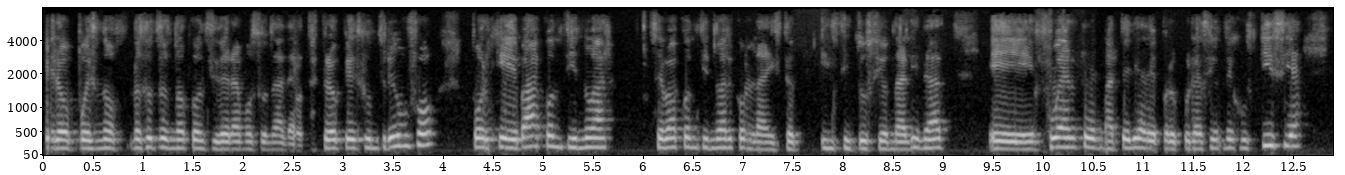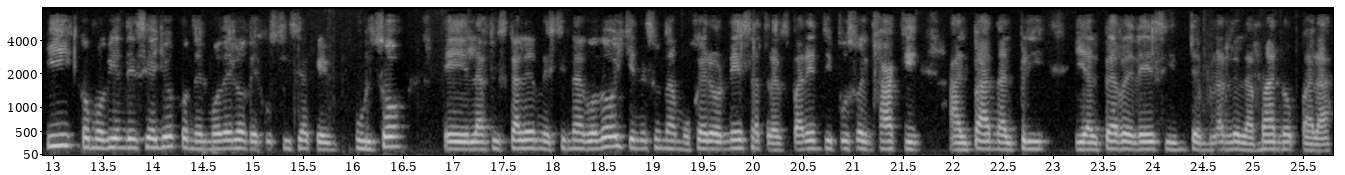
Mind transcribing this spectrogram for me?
pero pues no, nosotros no consideramos una derrota. Creo que es un triunfo porque va a continuar, se va a continuar con la institucionalidad eh, fuerte en materia de procuración de justicia y, como bien decía yo, con el modelo de justicia que impulsó eh, la fiscal Ernestina Godoy, quien es una mujer honesta, transparente y puso en jaque al PAN, al PRI y al PRD sin temblarle la mano para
